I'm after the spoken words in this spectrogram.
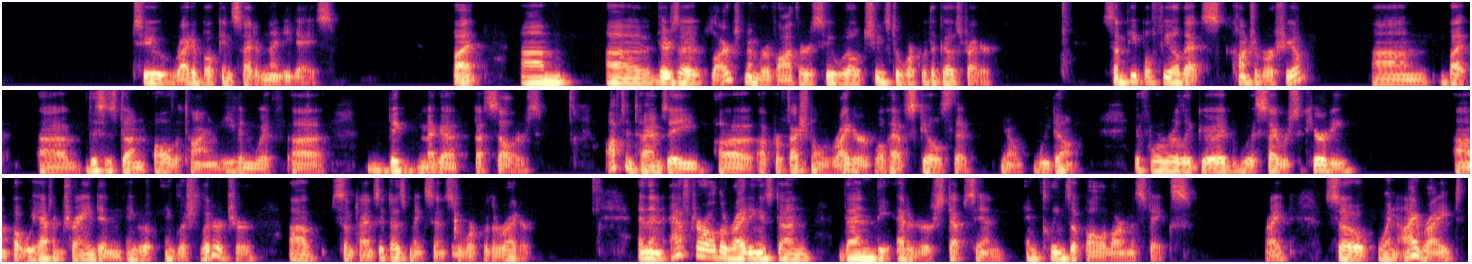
to write a book inside of 90 days. But um, uh, there's a large number of authors who will choose to work with a ghostwriter. Some people feel that's controversial, um, but uh, this is done all the time, even with uh, big mega bestsellers. Oftentimes, a, a professional writer will have skills that you know we don't. If we're really good with cybersecurity, uh, but we haven't trained in English literature, uh, sometimes it does make sense to work with a writer. And then after all the writing is done, then the editor steps in and cleans up all of our mistakes, right? So when I write,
